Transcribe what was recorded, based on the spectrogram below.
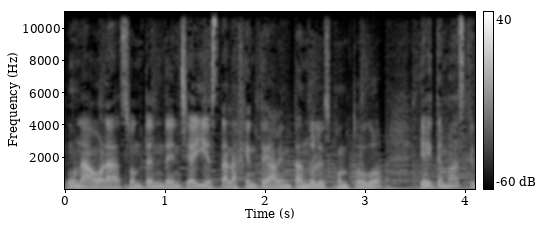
una hora son tendencia y está la gente aventándoles con todo y hay temas que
